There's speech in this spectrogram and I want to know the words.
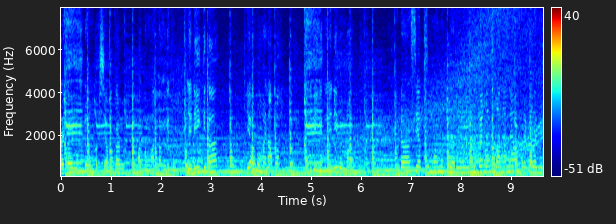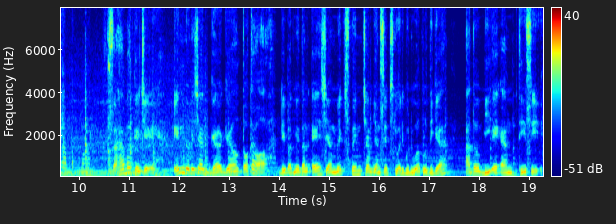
mereka memang sudah mempersiapkan matang-matang gitu. Jadi kita ya mau main apa? Jadi kayak gitu. Jadi memang udah siap semuanya dari defense dan serangannya mereka lagi rapet banget. Sahabat kece, Indonesia gagal total di Badminton Asia Mixed Team Championships 2023 atau BAMTC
